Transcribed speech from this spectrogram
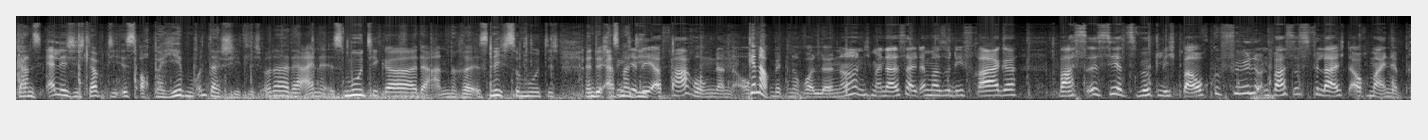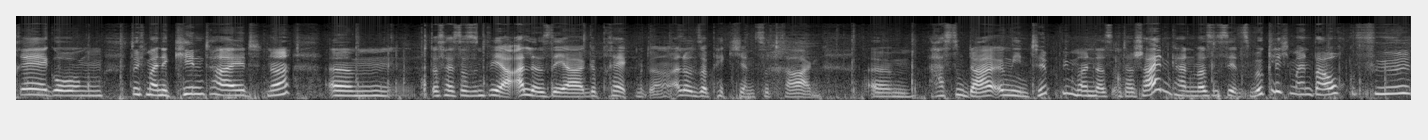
ganz ehrlich, ich glaube, die ist auch bei jedem unterschiedlich, oder? Der eine ist mutiger, der andere ist nicht so mutig. Wenn du erstmal ja die die. Erfahrung dann auch Genau. mit einer Rolle. Ne? Und ich meine, da ist halt immer so die Frage, was ist jetzt wirklich Bauchgefühl und was ist vielleicht auch meine Prägung durch meine Kindheit. Ne? Ähm, das heißt, da sind wir ja alle sehr geprägt, mit ne? alle unser Päckchen zu tragen. Ähm, hast du da irgendwie einen Tipp, wie man das unterscheiden kann? Was ist jetzt wirklich mein Bauchgefühl?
